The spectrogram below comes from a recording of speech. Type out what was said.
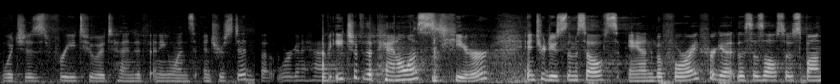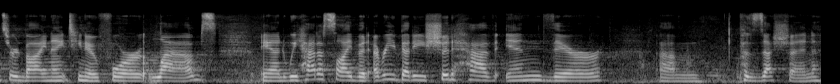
which is free to attend if anyone's interested. But we're going to have each of the panelists here introduce themselves. And before I forget, this is also sponsored by 1904 Labs. And we had a slide, but everybody should have in their um, possession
